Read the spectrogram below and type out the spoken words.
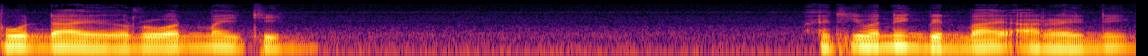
พูดได้ร้วนไม่จริง ไอ้ที่ว่านิ่งเป็นใบอะไรนิ่ง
